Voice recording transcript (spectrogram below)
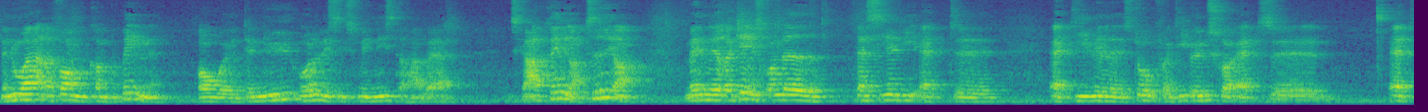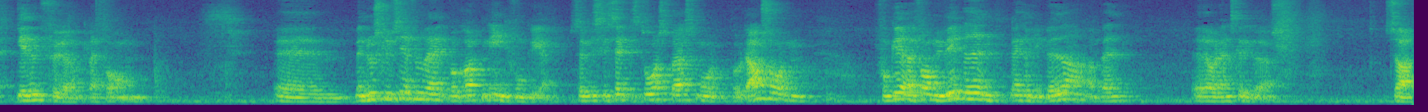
Men nu er reformen kommet på benene, og øh, den nye undervisningsminister har været en skarp kritiker tidligere, men øh, regeringsgrundlaget, der siger de, at, øh, at de vil øh, stå for, at de ønsker at, øh, at gennemføre reformen. Øh, men nu skal vi se at finde ud af, hvor godt den egentlig fungerer. Så vi skal sætte det store spørgsmål på dagsordenen. Fungerer reformen i virkeligheden? Hvad kan blive bedre, og hvad, øh, hvordan skal det gøres? Så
